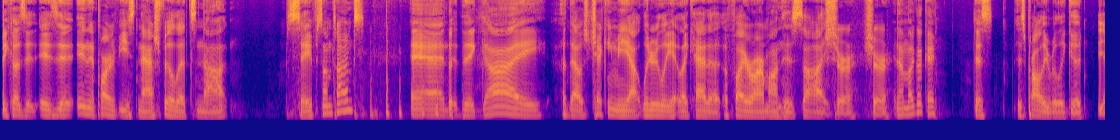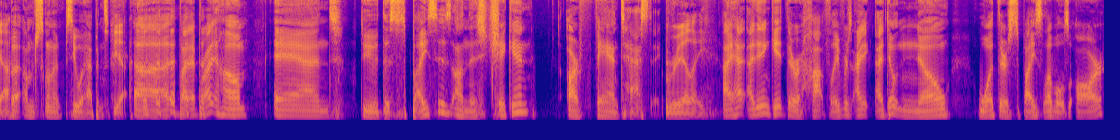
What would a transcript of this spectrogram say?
because it is in a part of East Nashville that's not safe sometimes. and the guy that was checking me out literally like had a, a firearm on his side, Sure, sure. and I'm like, okay, this is probably really good Yeah. but I'm just gonna see what happens. Yeah. Uh, but I brought it home, and dude, the spices on this chicken are fantastic. really. I ha- I didn't get their hot flavors. I I don't know what their spice levels are.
